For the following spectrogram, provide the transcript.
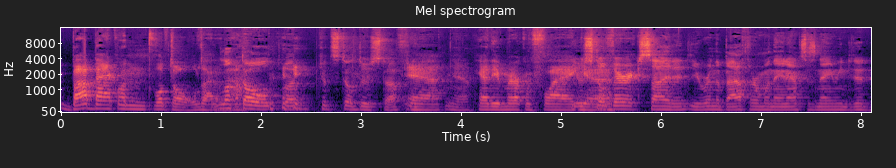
Bob Backlund looked old. I don't Looked know. old, but could still do stuff. Yeah, Yeah. He had the American flag. He was yeah. still very excited. You were in the bathroom when they announced his name. He did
